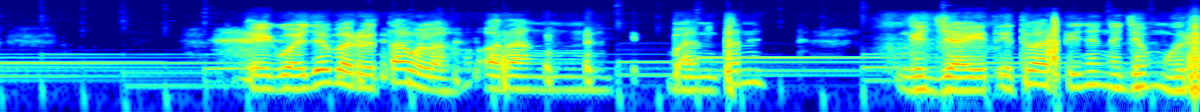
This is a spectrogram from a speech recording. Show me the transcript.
kayak gue aja baru tahu loh orang Banten ngejahit itu artinya ngejemur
